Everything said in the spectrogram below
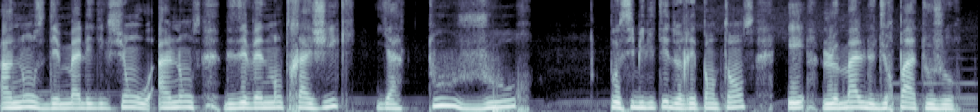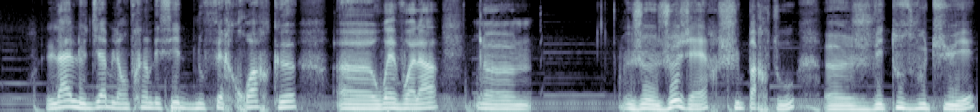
annonce des malédictions ou annonce des événements tragiques, il y a toujours possibilité de repentance et le mal ne dure pas à toujours. Là, le diable est en train d'essayer de nous faire croire que, euh, ouais, voilà, euh, je, je gère, je suis partout, euh, je vais tous vous tuer,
